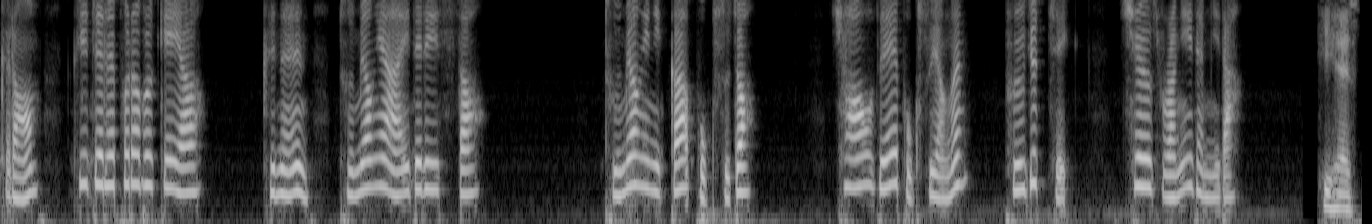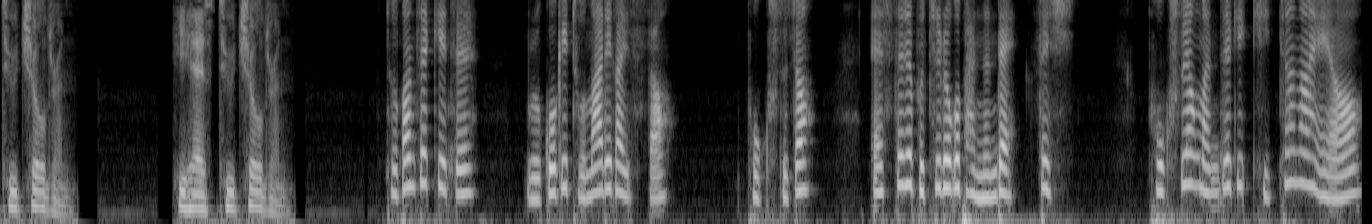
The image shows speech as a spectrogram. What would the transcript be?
그럼 퀴즈를 풀어볼게요. 그는 두 명의 아이들이 있어. 두 명이니까 복수죠. child의 복수형은 불규칙 children이 됩니다. He has two children. He has two children. 두 번째 퀴즈. 물고기 두 마리가 있어. 복수죠? s를 붙이려고 봤는데 fish. 복수형 만들기 귀찮아해요.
